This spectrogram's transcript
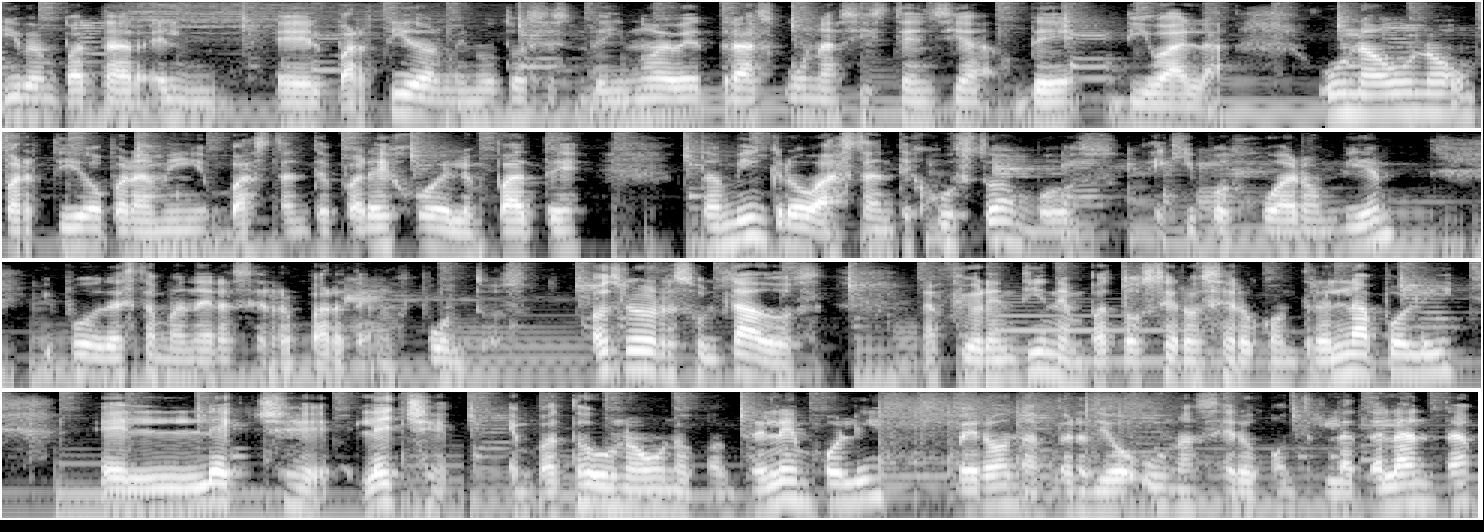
iba a empatar el, partido al minuto 69 tras una asistencia de Dybala. 1 a 1, un partido para mí bastante parejo, el empate también creo bastante justo, ambos equipos jugaron bien y pues de esta manera se reparten los puntos. Otros resultados, la Fiorentina empató 0-0 contra el Napoli, el Lecce, Leche empató 1-1 contra el Empoli, Verona perdió 1-0 contra el Atalanta,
